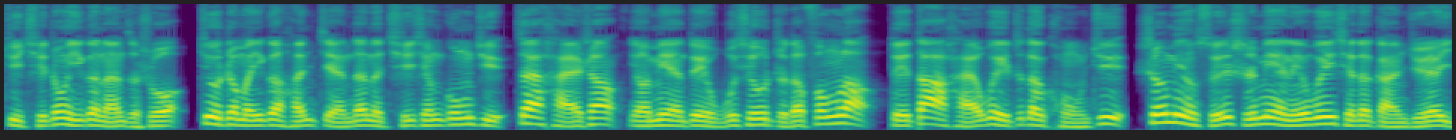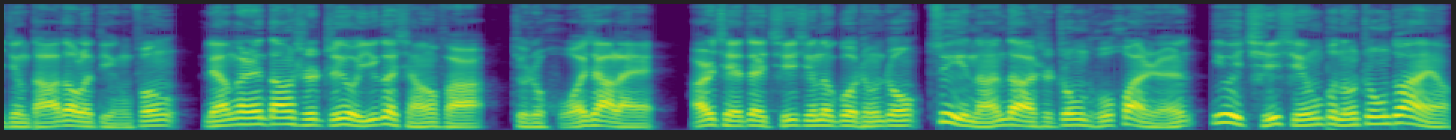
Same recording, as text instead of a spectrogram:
据其中一个男子说，就这么一个很简单的骑行工具，在海上要面对无休止的风浪，对大海未知的恐惧，生命随时面临威胁的感觉已经达到了顶峰。两个人当时只有一个想法，就是活下来。而且在骑行的过程中，最难的是中途换人，因为骑行不能中断呀。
